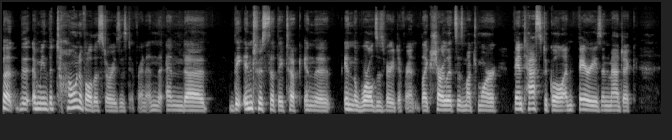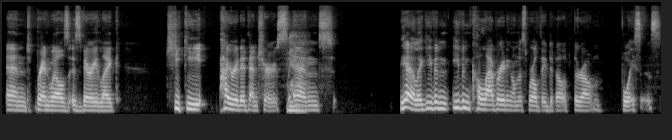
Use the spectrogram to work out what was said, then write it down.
but the, I mean, the tone of all the stories is different, and the, and uh, the interest that they took in the in the worlds is very different. Like Charlotte's is much more fantastical and fairies and magic, and Branwell's is very like cheeky pirate adventures Yeah. and yeah, like even even collaborating on this world, they developed their own voices.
